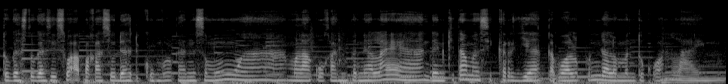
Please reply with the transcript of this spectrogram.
tugas-tugas siswa apakah sudah dikumpulkan semua melakukan penilaian dan kita masih kerja walaupun dalam bentuk online.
